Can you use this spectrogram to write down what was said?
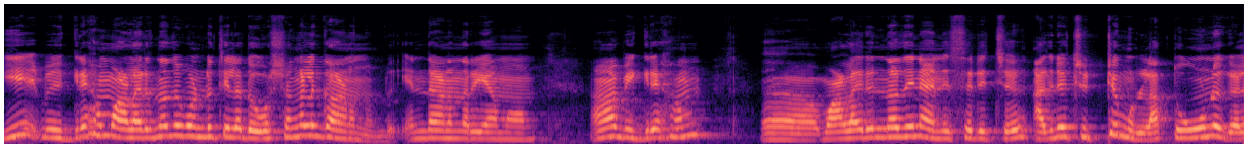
ഈ വിഗ്രഹം വളരുന്നത് കൊണ്ട് ചില ദോഷങ്ങളും കാണുന്നുണ്ട്. എന്താണെന്നറിയാമോ? ആ വിഗ്രഹം വളരുന്നതിനനുസരിച്ച് അതിന് ചുറ്റുമുള്ള തൂണുകൾ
